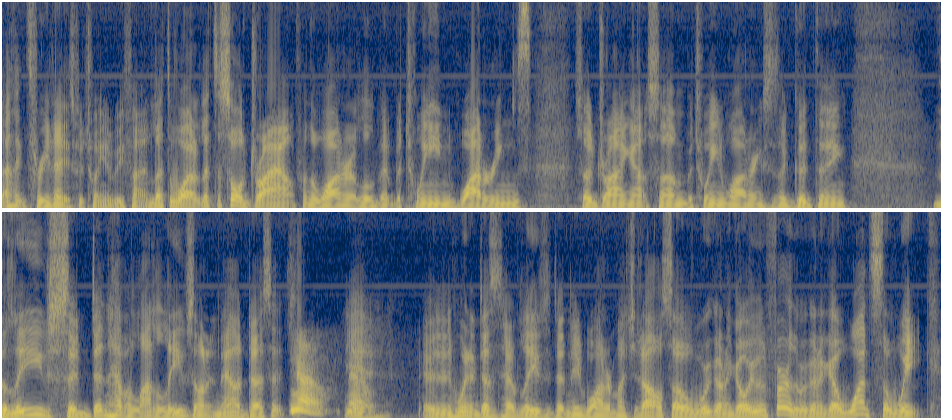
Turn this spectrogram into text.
I think three days between would be fine. Let the water, let the soil dry out from the water a little bit between waterings. So drying out some between waterings is a good thing. The leaves, it doesn't have a lot of leaves on it now, does it? No. No. Yeah. And when it doesn't have leaves, it doesn't need water much at all. So we're going to go even further. We're going to go once a week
